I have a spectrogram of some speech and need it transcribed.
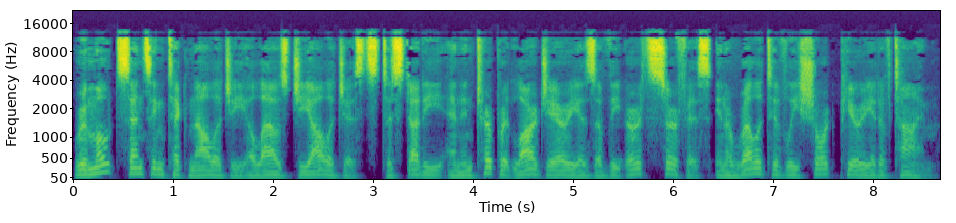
Remote sensing technology allows geologists to study and interpret large areas of the Earth's surface in a relatively short period of time.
